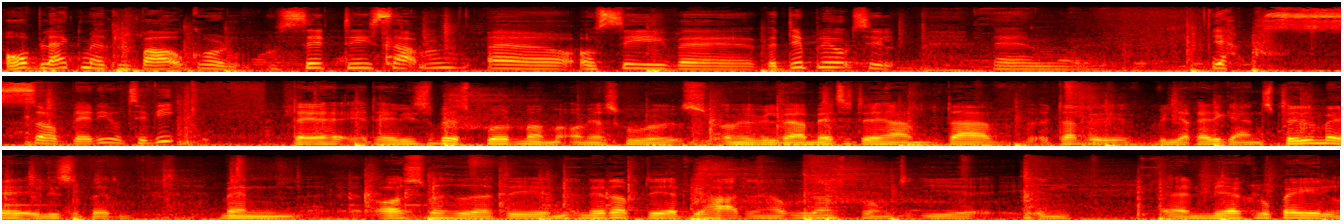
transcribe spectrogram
og black metal baggrund, og sætte det sammen øh, og se, hvad, hvad det blev til. Øh, ja, så blev det jo til Vik da, da Elisabeth spurgte mig, om jeg, skulle, om jeg ville være med til det her, der, der ville jeg rigtig gerne spille med Elisabeth. Men også, hvad hedder det, netop det, at vi har den her udgangspunkt i en, en mere global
